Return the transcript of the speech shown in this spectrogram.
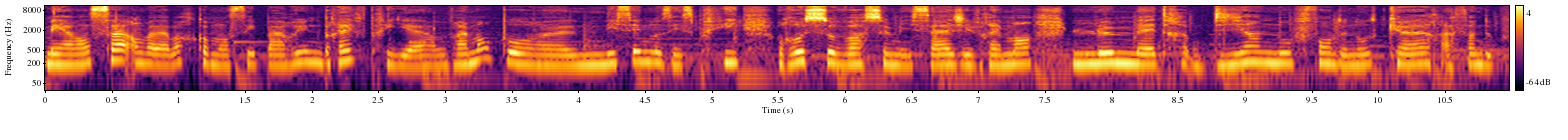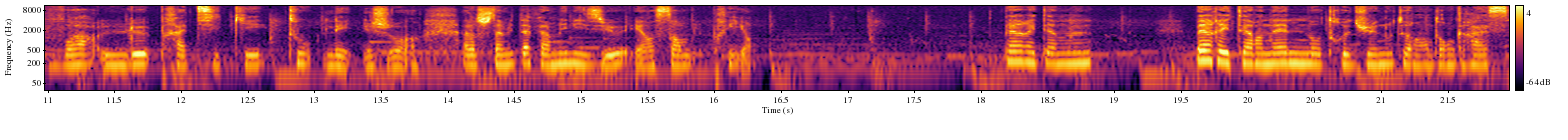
Mais avant ça, on va d'abord commencer par une brève prière, vraiment pour euh, laisser nos esprits recevoir ce message et vraiment le mettre bien au fond de nos cœurs afin de pouvoir le pratiquer tous les jours. Alors je t'invite à fermer les yeux et ensemble prions. Père éternel, Père éternel, notre Dieu, nous te rendons grâce.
